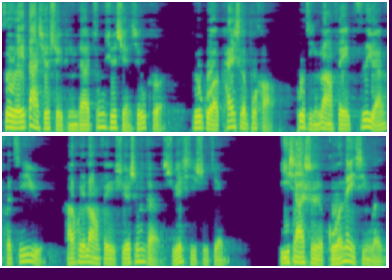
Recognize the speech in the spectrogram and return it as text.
作为大学水平的中学选修课，如果开设不好，不仅浪费资源和机遇，还会浪费学生的学习时间。”以下是国内新闻：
